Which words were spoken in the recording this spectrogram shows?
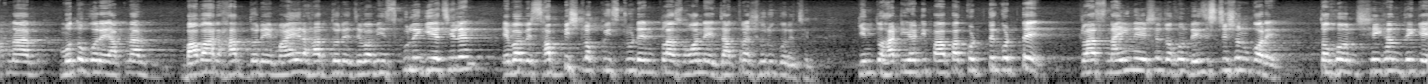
আপনার মতো করে আপনার বাবার হাত ধরে, মায়ের হাত ধরে যেভাবে স্কুলে গিয়েছিলেন, এভাবে ছাব্বিশ লক্ষ স্টুডেন্ট ক্লাস ওয়ানে যাত্রা শুরু করেছিল কিন্তু হাঁটি হাঁটি পা পা করতে করতে ক্লাস নাইনে এসে যখন রেজিস্ট্রেশন করে, তখন সেখান থেকে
